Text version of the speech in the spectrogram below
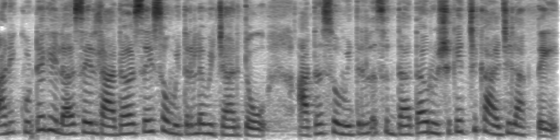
आणि कुठे गेला असेल दादा असे सौमित्रला विचारतो. आता सौमित्रला सुद्धा आता ऋषिकेशची काळजी लागते.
